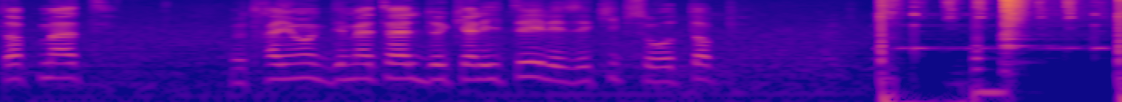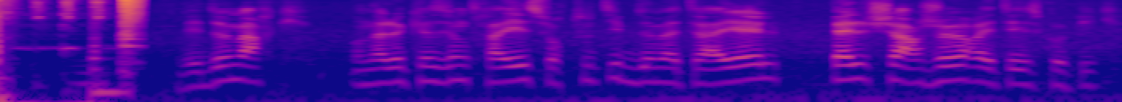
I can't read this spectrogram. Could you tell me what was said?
Top Mat. Nous travaillons avec des matériels de qualité et les équipes sont au top. Les deux marques. On a l'occasion de travailler sur tout type de matériel, pelle, chargeur et télescopique.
